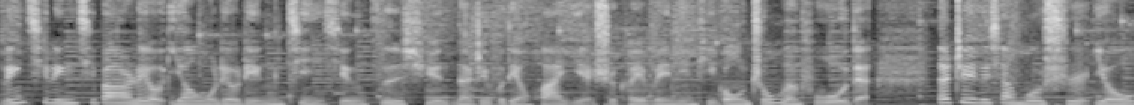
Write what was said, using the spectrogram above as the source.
零七零七八二六幺五六零进行咨询。那这部电话也是可以为您提供中文服务的。那这个项目是由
